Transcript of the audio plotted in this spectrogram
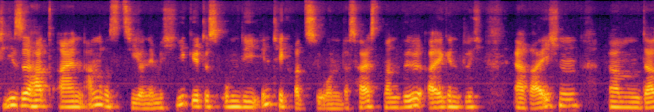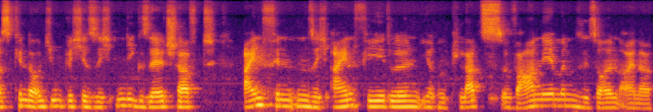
diese hat ein anderes Ziel, nämlich hier geht es um die Integration. Das heißt, man will eigentlich erreichen, ähm, dass Kinder und Jugendliche sich in die Gesellschaft einfinden, sich einfädeln, ihren Platz wahrnehmen. Sie sollen eine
